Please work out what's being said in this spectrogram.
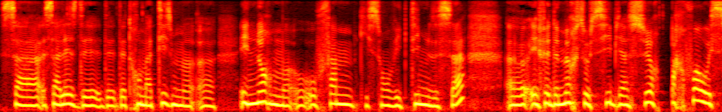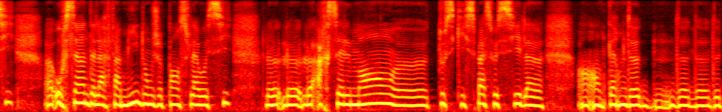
Ça, ça laisse des, des, des traumatismes euh, énormes aux femmes qui sont victimes de ça. Euh, effet de mœurs aussi, bien sûr, parfois aussi euh, au sein de la famille. Donc, je pense là aussi le, le, le harcèlement, euh, tout ce qui se passe aussi là, en, en termes de, de, de, de,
